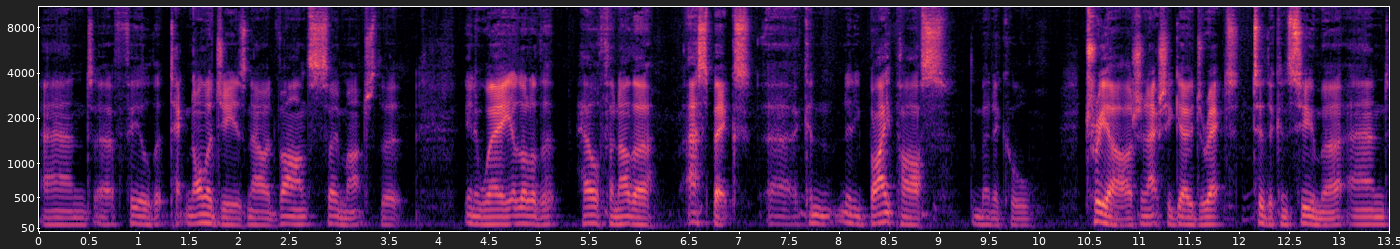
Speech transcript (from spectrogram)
and uh, feel that technology is now advanced so much that, in a way, a lot of the health and other aspects uh, can nearly bypass the medical triage and actually go direct to the consumer. And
